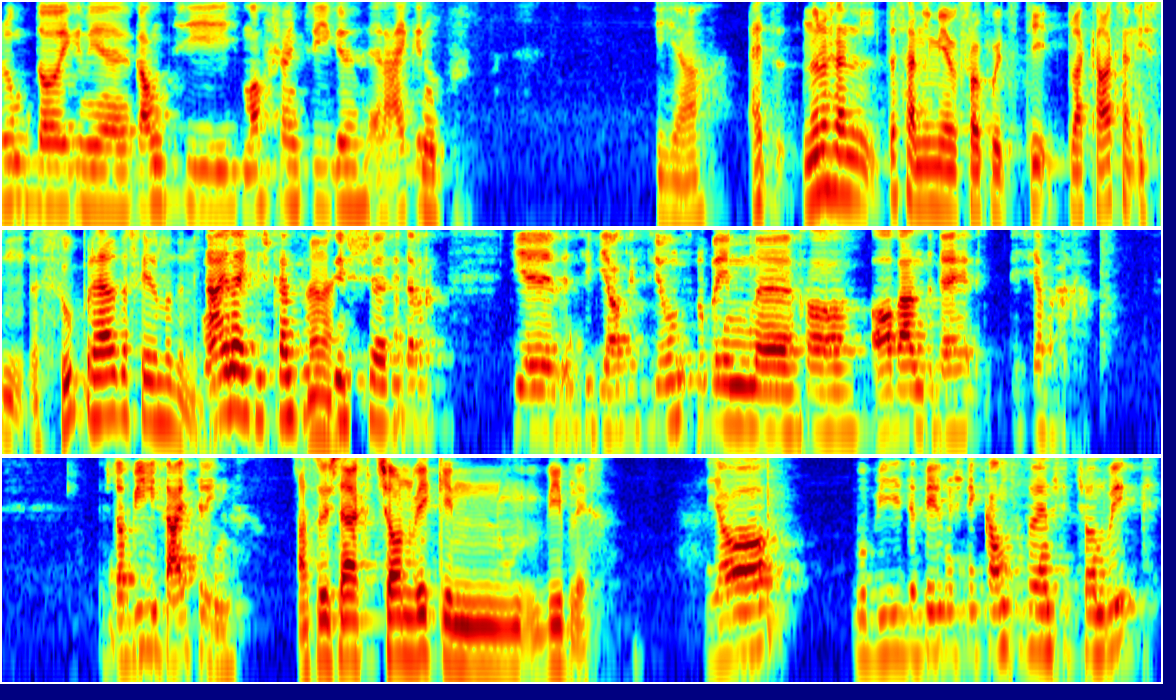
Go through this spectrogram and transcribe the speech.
räumt da irgendwie ganze Mafia-Intrige alleine auf. Ja. Hat, nur noch schnell, das habe ich mir gefragt, wo jetzt die Plakat gesehen ist es ein, ein Superheldenfilm oder nicht? Nein, nein, sie ist kein Super, Nein, sie ist, äh, sie einfach, die, wenn sie die Aggressionsprobleme äh, kann anwenden kann, ist sie einfach eine stabile Fighterin. Also ist eigentlich John Wick in weiblich? Ja, wobei der Film ist nicht ganz so ernst wie John Wick.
